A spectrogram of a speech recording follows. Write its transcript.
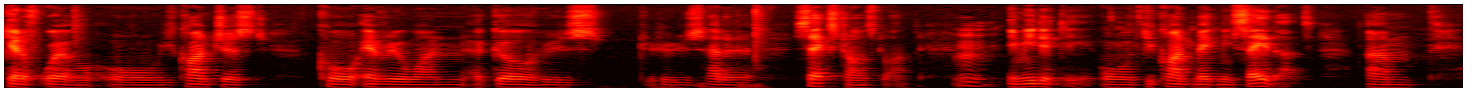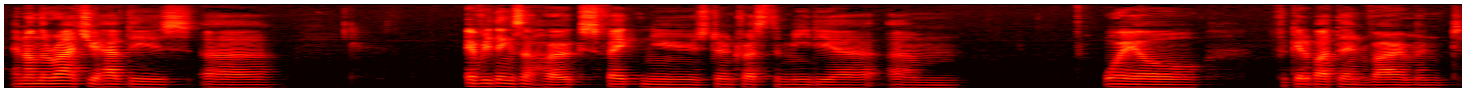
get off oil, or you can't just call everyone a girl who's who's had a sex transplant Mm. immediately, or you can't make me say that. Um, and on the right, you have these uh, everything's a hoax, fake news, don't trust the media, um, oil, forget about the environment.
